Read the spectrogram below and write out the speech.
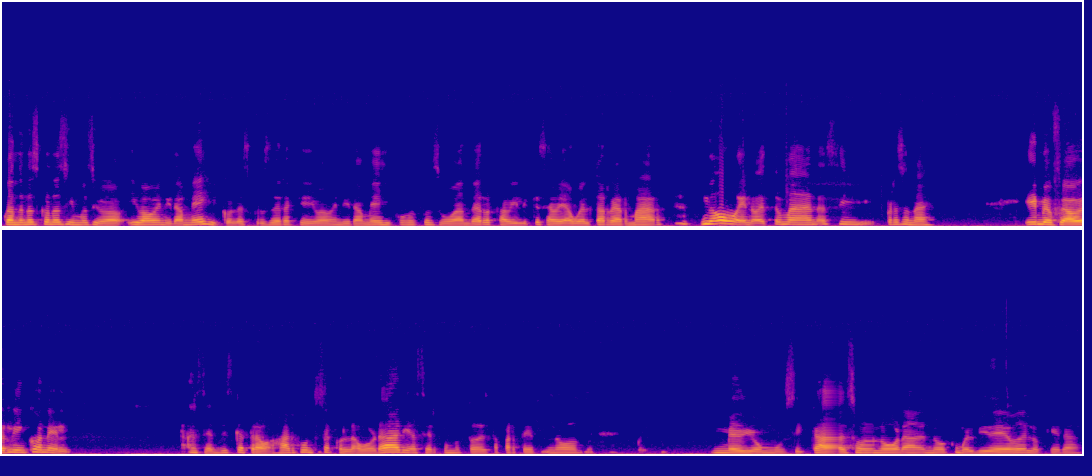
Cuando nos conocimos iba, iba a venir a México, la excusa era que iba a venir a México con su banda de rockabilly que se había vuelto a rearmar. No, bueno, este man así, personaje. Y me fui a Berlín con él a hacer disque, a trabajar juntos, a colaborar y a hacer como toda esta parte, no medio musical, sonora, no como el video de lo que era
